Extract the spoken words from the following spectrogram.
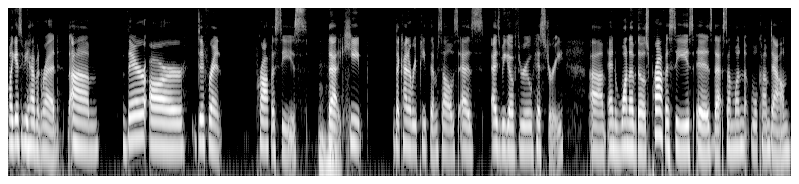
I guess if you haven't read, um, there are different prophecies that keep that kind of repeat themselves as as we go through history. Um, and one of those prophecies is that someone will come down,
